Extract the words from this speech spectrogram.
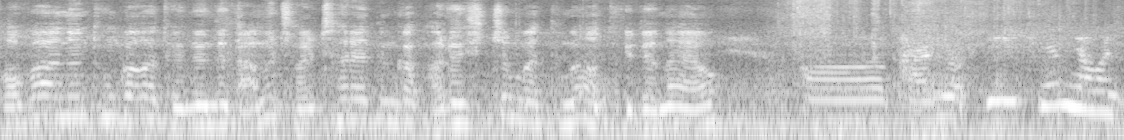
법안은 통과가 됐는데 남은 절차라든가 발효 시점 같은 건 어떻게 되나요? 어, 바로 이 시행령은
